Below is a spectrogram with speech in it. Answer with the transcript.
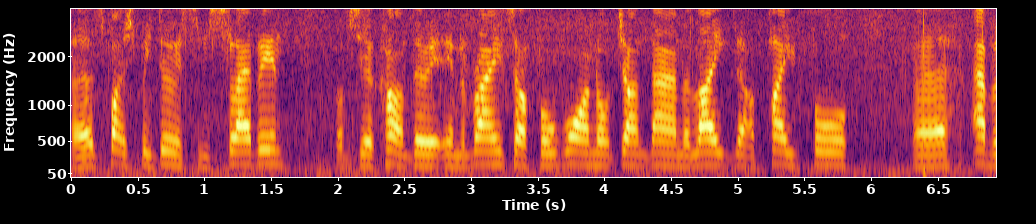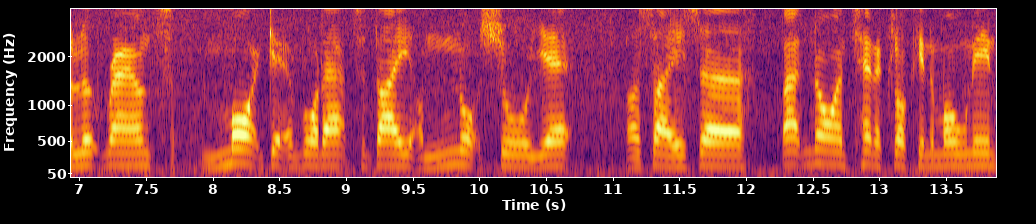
Uh, I'm supposed to be doing some slabbing. Obviously, I can't do it in the rain, so I thought, why not jump down the lake that I paid for uh, have a look round. Might get a rod out today. I'm not sure yet. I say it's uh, about 9 10 o'clock in the morning.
